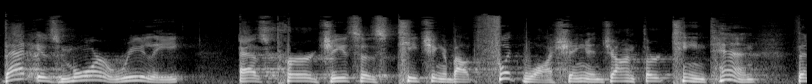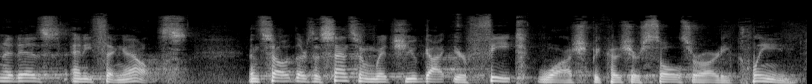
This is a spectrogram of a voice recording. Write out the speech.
That is more really as per Jesus' teaching about foot washing in John 13:10 than it is anything else. And so there's a sense in which you got your feet washed because your souls are already clean.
